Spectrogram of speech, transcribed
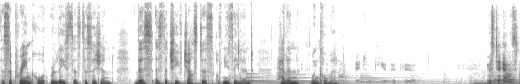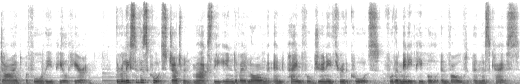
the Supreme Court released its decision. This is the Chief Justice of New Zealand, Helen Winkelmann. Mr. Ellis died before the appeal hearing. The release of this court's judgment marks the end of a long and painful journey through the courts for the many people involved in this case.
